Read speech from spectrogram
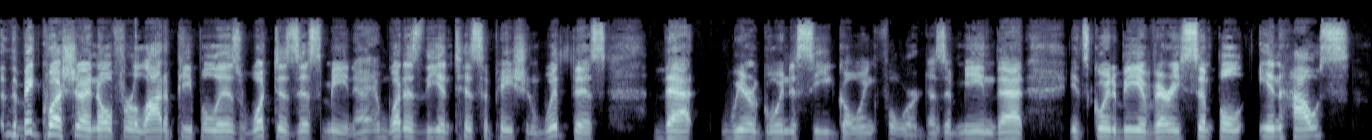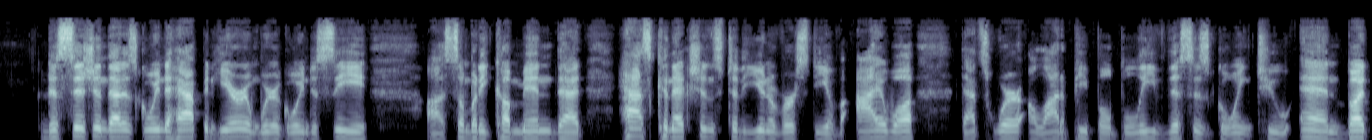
the big question I know for a lot of people is what does this mean? And what is the anticipation with this that we are going to see going forward? Does it mean that it's going to be a very simple in house decision that is going to happen here and we're going to see uh, somebody come in that has connections to the University of Iowa? That's where a lot of people believe this is going to end. But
